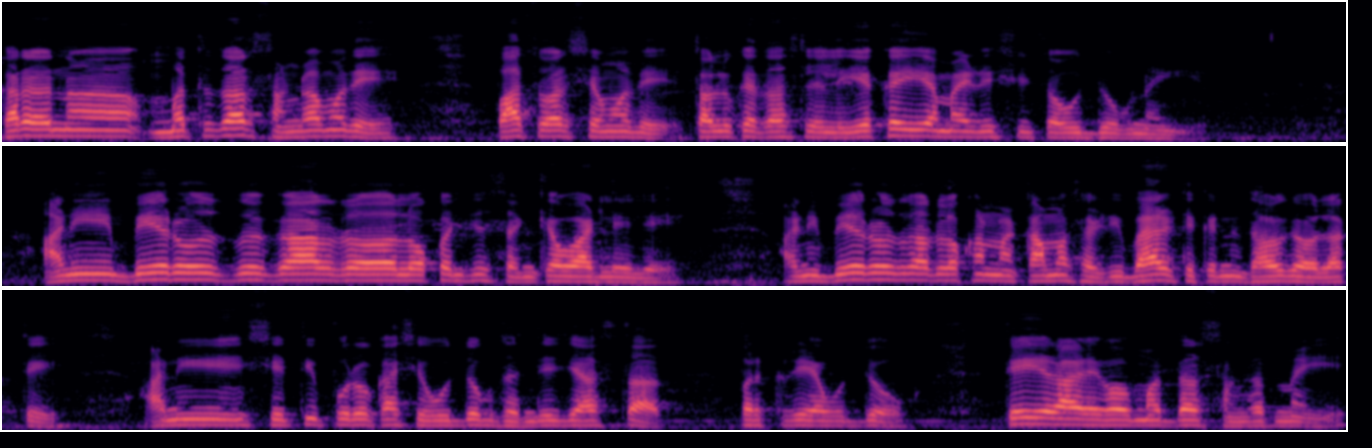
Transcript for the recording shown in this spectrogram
कारण मतदारसंघामध्ये पाच वर्षामध्ये तालुक्यात असलेले एकही एम आय डी सीचा उद्योग नाही आहे आणि बेरोजगार लोकांची संख्या वाढलेली आहे. आणि बेरोजगार लोकांना कामासाठी बाहेर ठिकाणी धाव घ्यावं लागते. आणि शेतीपूरक असे उद्योगधंदे जे असतात प्रक्रिया उद्योग ते राळेगाव मतदारसंघात नाही आहे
